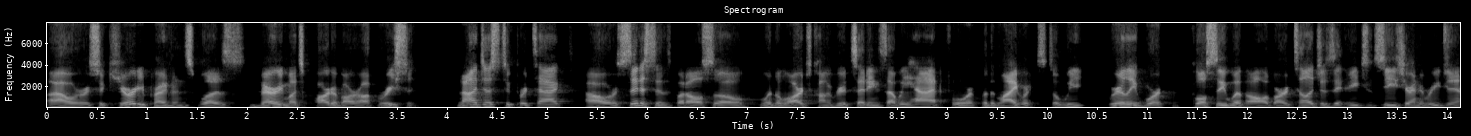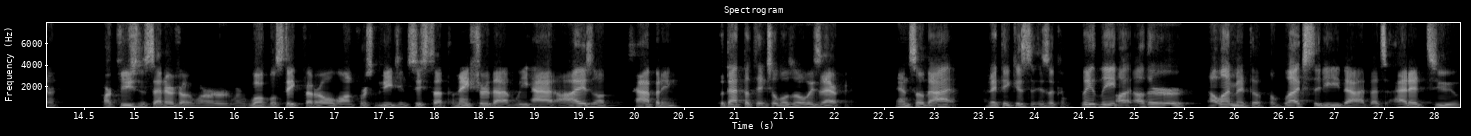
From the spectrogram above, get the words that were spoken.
our security presence was very much part of our operation not just to protect our citizens, but also with the large congregate settings that we had for, for the migrants. So we really worked closely with all of our intelligence agencies here in the region, our fusion centers, our, our local, state, federal law enforcement agencies to, to make sure that we had eyes on what's happening. But that potential was always there. And so that I think is, is a completely other element of complexity that that's added to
